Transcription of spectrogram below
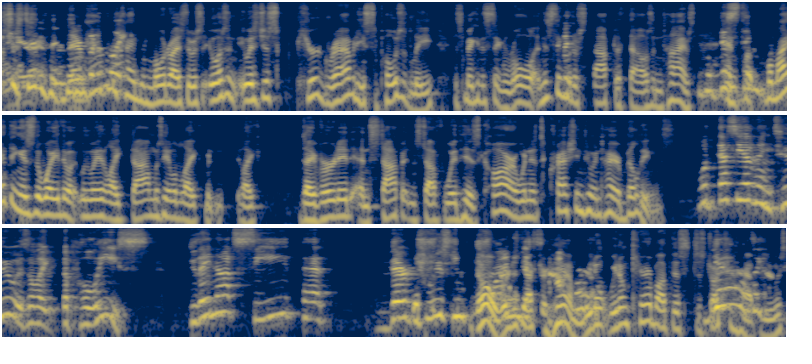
that's just it. They was didn't but have like, kind of motorized. It was. It wasn't. It was just pure gravity, supposedly, that's making this thing roll, and this thing But- would have stopped a thousand times. but and but, thing, but my thing is the way the, the way like Dom was able to like like divert it and stop it and stuff with his car when it's crashing through entire buildings. Well, that's the other thing too is like the police. Do they not see that they're The police, no, we're just after him. We don't we don't care about this destruction Yeah, it's like-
